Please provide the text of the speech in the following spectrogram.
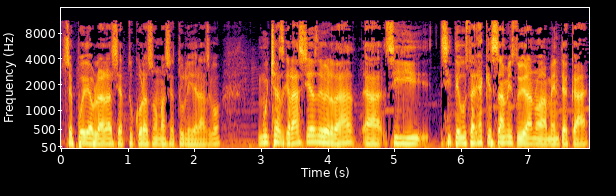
se puede hablar hacia tu corazón, hacia tu liderazgo. Muchas gracias, de verdad. Ah, si, si te gustaría que Sammy estuviera nuevamente acá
